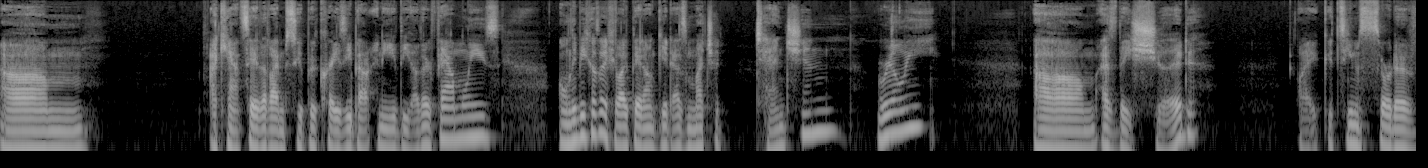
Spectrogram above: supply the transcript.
Um, I can't say that I'm super crazy about any of the other families only because I feel like they don't get as much attention, really, um, as they should. Like, it seems sort of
